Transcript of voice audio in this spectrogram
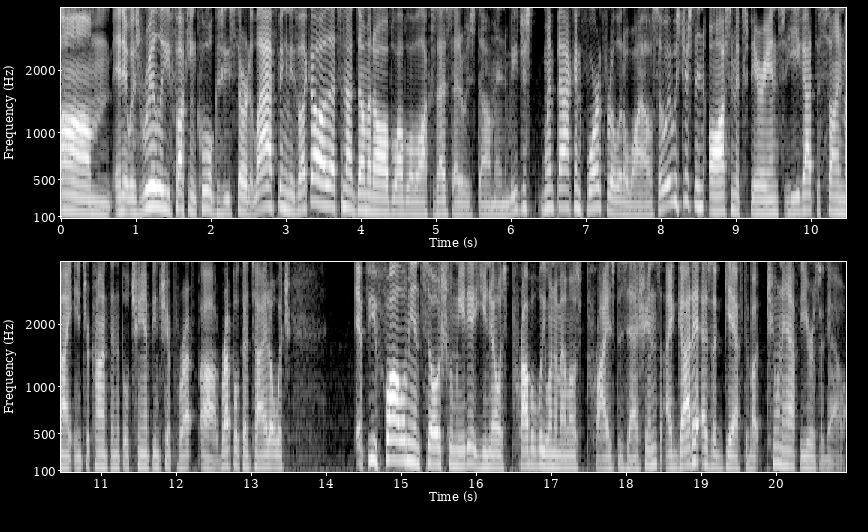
Um, and it was really fucking cool because he started laughing and he's like, "Oh, that's not dumb at all," blah blah blah. Because I said it was dumb, and we just went back and forth for a little while. So it was just an awesome experience. He got to sign my Intercontinental Championship rep, uh, replica title, which, if you follow me on social media, you know is probably one of my most prized possessions. I got it as a gift about two and a half years ago,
